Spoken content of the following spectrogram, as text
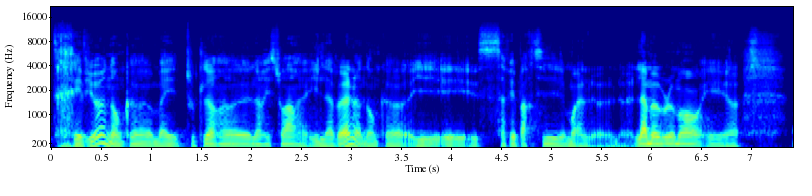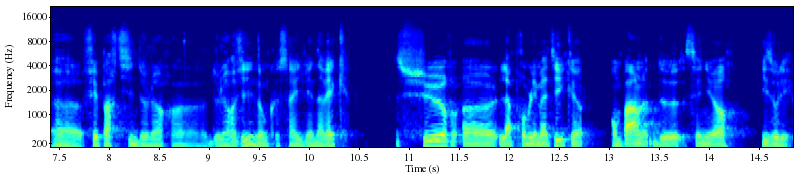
très vieux donc euh, bah, toute leur, leur histoire ils la veulent donc euh, et, ça fait partie moi l'ameublement euh, fait partie de leur de leur vie donc ça ils viennent avec sur la problématique on parle de seniors isolés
